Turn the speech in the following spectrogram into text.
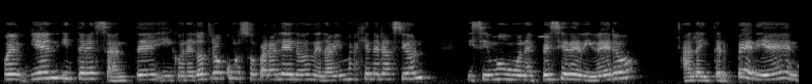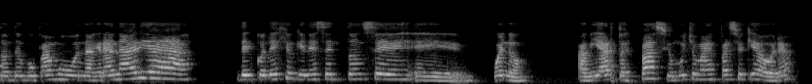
fue bien interesante y con el otro curso paralelo de la misma generación hicimos una especie de vivero a la intemperie, en donde ocupamos una gran área del colegio que en ese entonces, eh, bueno, había harto espacio, mucho más espacio que ahora.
